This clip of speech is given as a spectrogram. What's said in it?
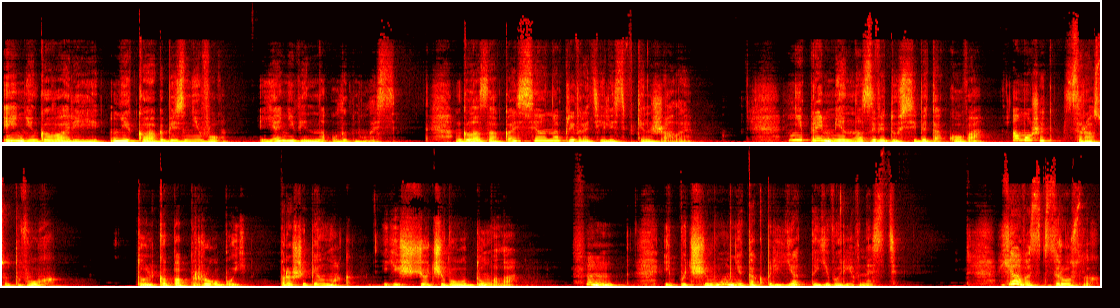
«И не говори, никак без него!» Я невинно улыбнулась. Глаза Кассиана превратились в кинжалы. «Непременно заведу себе такого, а может, сразу двух». «Только попробуй!» – прошипел маг. «Еще чего удумала!» «Хм, и почему мне так приятна его ревность?» «Я вас, взрослых,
